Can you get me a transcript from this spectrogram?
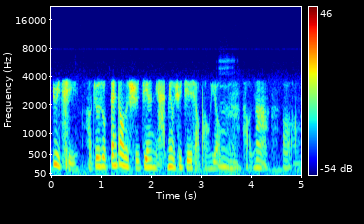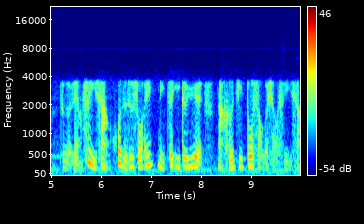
预期好，就是说该到的时间你还没有去接小朋友，嗯，好，那呃这个两次以上，或者是说，哎，你这一个月那合计多少个小时以上？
